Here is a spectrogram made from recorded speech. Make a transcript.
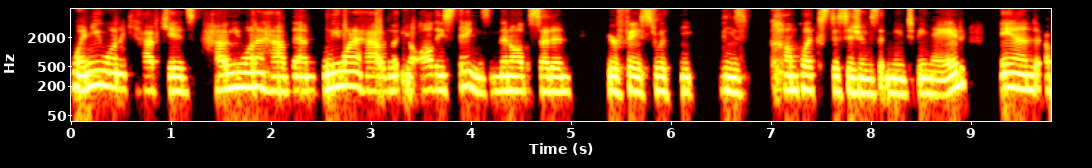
when you want to have kids, how you want to have them, when you want to have, you know, all these things. And then all of a sudden you're faced with the, these complex decisions that need to be made and a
